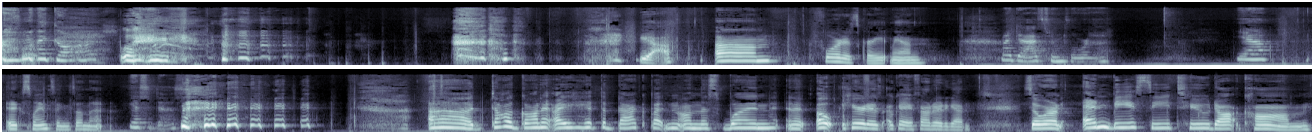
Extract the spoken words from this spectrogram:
Oh my gosh. like yeah um florida's great man My dad's from Florida. Yeah. it explains things doesn't it Yes, it does. Ah, doggone it. I hit the back button on this one. And it, oh, here it is. Okay, I found it again. So we're on NBC2.com.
